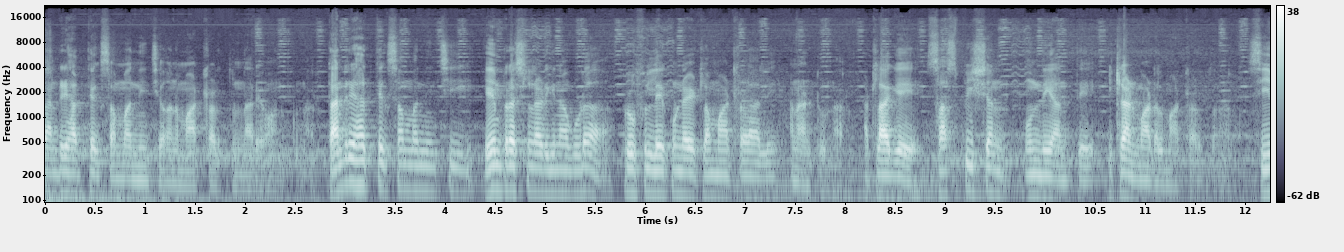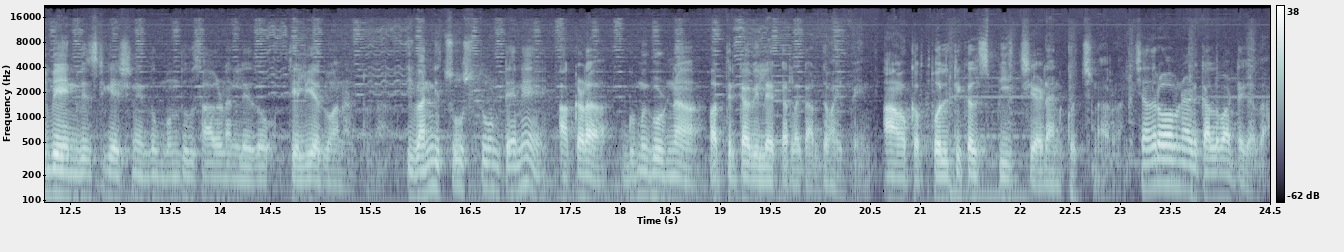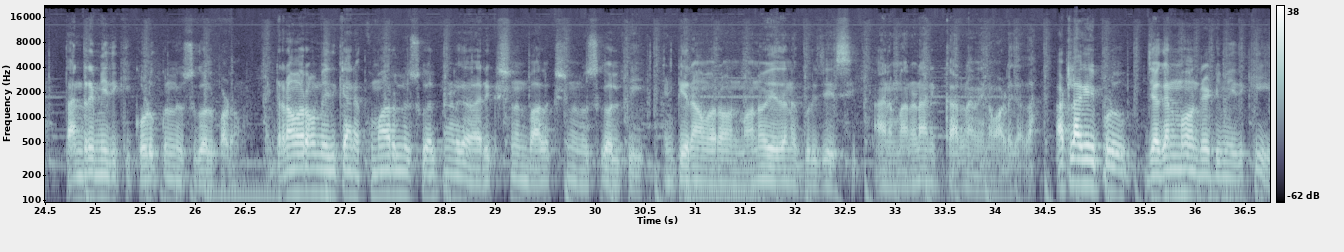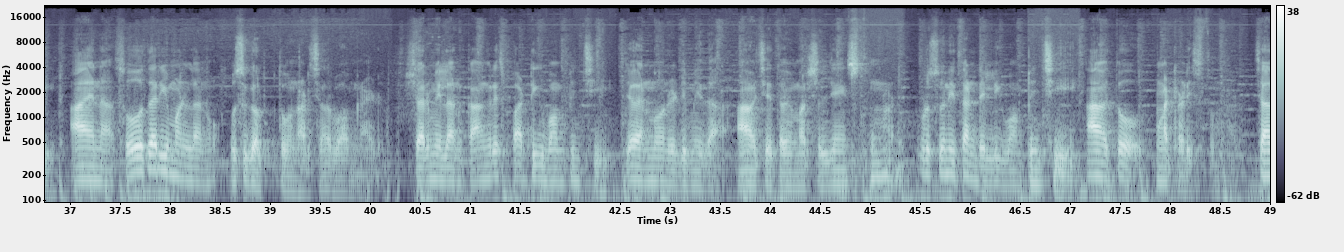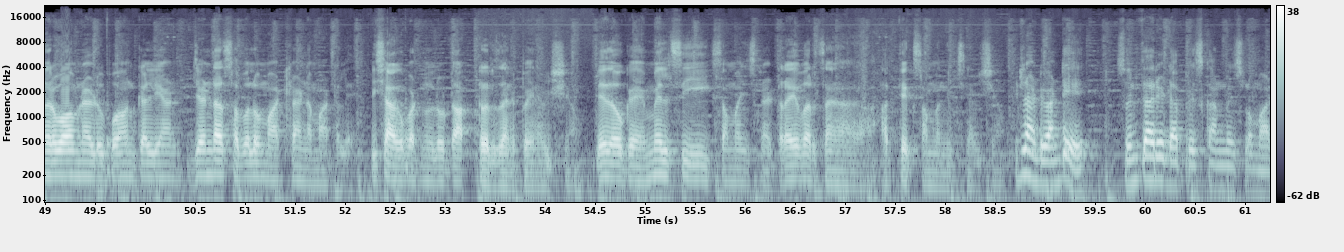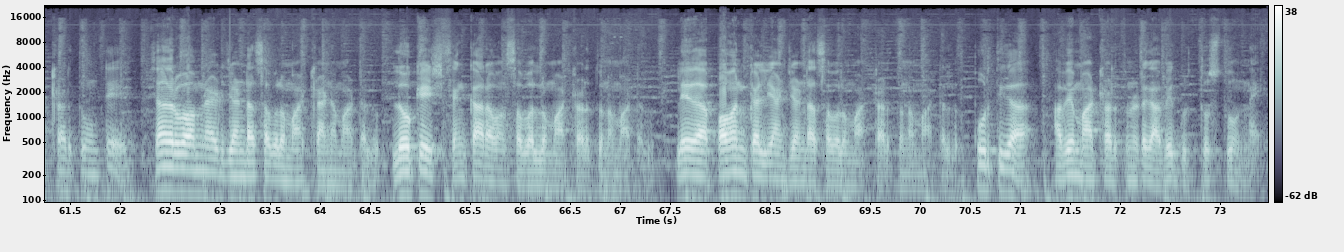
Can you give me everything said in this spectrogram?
తండ్రి హత్యకు సంబంధించి ఏమైనా మాట్లాడుతున్నారేమో అనుకున్నారు. తండ్రి హత్యకు సంబంధించి ఏం ప్రశ్నలు అడిగినా కూడా ప్రూఫ్లు లేకుండా ఎట్లా మాట్లాడాలి అని అంటున్నారు. అట్లాగే సస్పిషన్ ఉంది అంతే ఇట్లాంటి మాటలు మాట్లాడుతున్నారు. సిబిఐ ఇన్వెస్టిగేషన్ ఎందుకు ముందుకు సాగడం లేదో తెలియదు అని అంటున్నారు. ఇవన్నీ చూస్తూ ఉంటేనే అక్కడ గుమిగూడిన పత్రికా విలేకరులకు అర్థమైపోయింది. ఆమె ఒక పొలిటికల్ స్పీచ్ చేయడానికి వచ్చినారు. చంద్రబాబు నాయుడుకి అలవాటే కదా. తండ్రి మీదికి కొడుకులను ఉసుగొల్పడం. ఎన్టీ రామారావు మీదకి ఆయన కుమారులను ఉసుగొల్పినాడు కదా. హరికృష్ణన్ బాలకృష్ణను ఉసుగొల్పి ఎన్టీ రామారావుని మనోవేదనకు గురి చేసి ఆయన మరణానికి కారణమైన వాడు కదా. అట్లాగే ఇప్పుడు జగన్మోహన్ రెడ్డి మీదకి ఆయన సోదరిమణులను ఉసుగొల్పుతూ ఉన్నాడు చంద్రబాబు నాయుడు. షర్మిలను కాంగ్రెస్ పార్టీకి పంపించి జగన్మోహన్ రెడ్డి మీద ఆమె చేత విమర్శలు చేయిస్తున్నాడు. ఇప్పుడు సునీతను ఢిల్లీకి పంపించి ఆమెతో మాట్లాడిస్తున్నాడు. చంద్రబాబు నాయుడు పవన్ కళ్యాణ్ జెండా సభలో మాట్లాడిన మాటలే. విశాఖపట్నంలో డాక్టర్ చనిపోయిన విషయం లేదా ఒక ఎమ్మెల్సీకి సంబంధించిన డ్రైవర్ హత్యకు సంబంధించిన విషయం. ఇట్లాంటివి అంటే సునీతారెడ్డి ఆ ప్రెస్ కాన్ఫరెన్స్లో మాట్లాడుతూ ఉంటే చంద్రబాబు నాయుడు జెండా సభలో మాట్లాడిన మాటలు లోకేష్ శంకారావం సభల్లో మాట్లాడుతున్న మాటలు లేదా పవన్ కళ్యాణ్ జెండా సభలో మాట్లాడుతున్న మాటలు పూర్తిగా అవే మాట్లాడుతున్నట్టుగా అవే గుర్తొస్తూ ఉన్నాయి.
